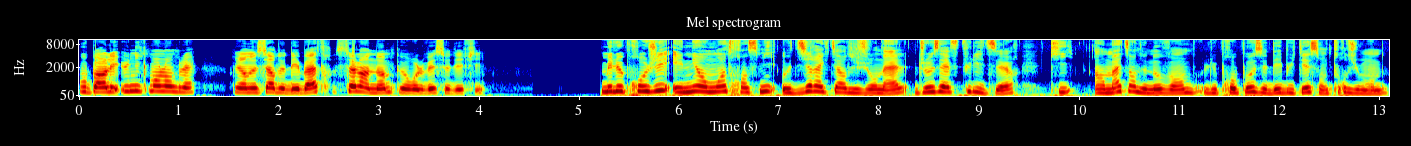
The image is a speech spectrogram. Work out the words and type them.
vous parlez uniquement l'anglais. Rien ne sert de débattre, seul un homme peut relever ce défi. Mais le projet est néanmoins transmis au directeur du journal, Joseph Pulitzer, qui, un matin de novembre, lui propose de débuter son tour du monde.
